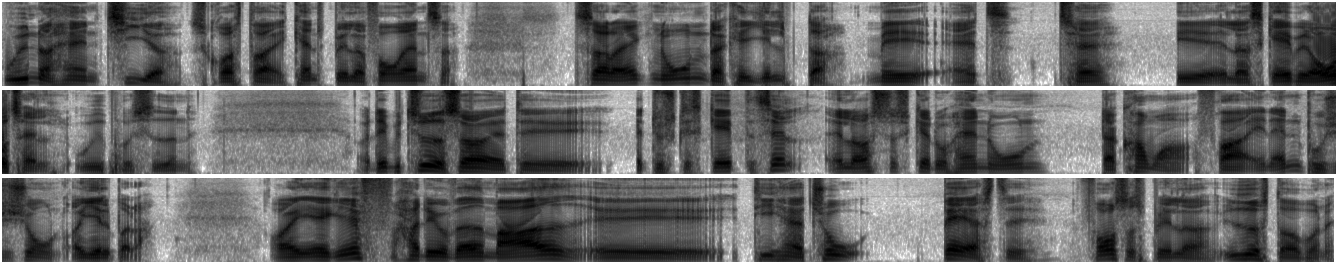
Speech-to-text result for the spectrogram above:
uden at have en 10'er, kantspiller foran sig, så er der ikke nogen, der kan hjælpe dig med at tage øh, eller skabe et overtal ude på siderne. Og det betyder så, at, øh, at du skal skabe det selv, eller også så skal du have nogen, der kommer fra en anden position og hjælper dig. Og i AGF har det jo været meget øh, de her to bagerste forsvarsspillere, yderstopperne,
